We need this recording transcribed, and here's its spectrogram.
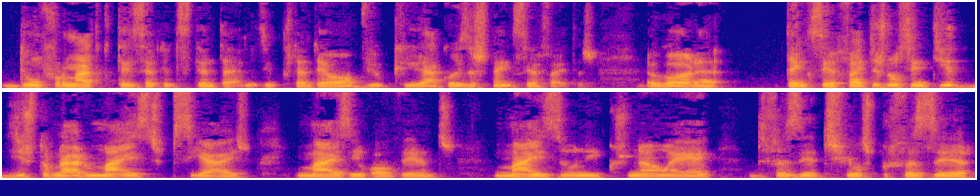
de um formato que tem cerca de 70 anos e, portanto, é óbvio que há coisas que têm que ser feitas. Agora, têm que ser feitas no sentido de os tornar mais especiais, mais envolventes, mais únicos. Não é de fazer desfiles por fazer,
